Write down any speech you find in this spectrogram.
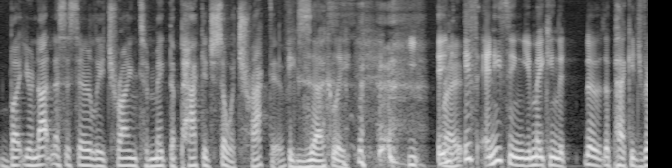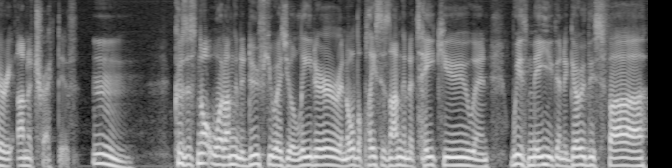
but you're not necessarily trying to make the package so attractive. Exactly. Right. If anything, you're making the, the, the package very unattractive. Hmm. Because it's not what I'm going to do for you as your leader and all the places I'm going to take you and with me you're going to go this far.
